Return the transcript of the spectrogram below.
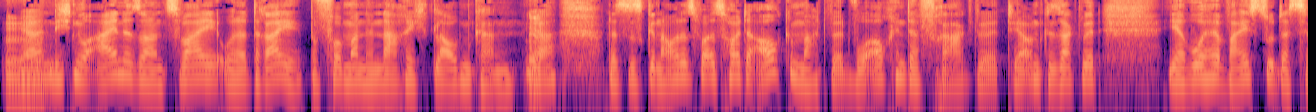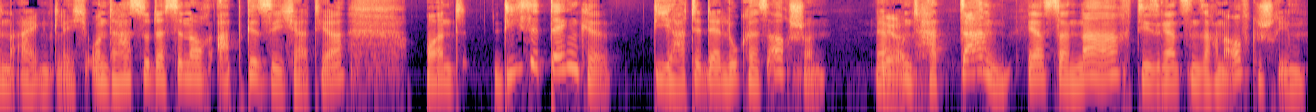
Mhm. Ja, nicht nur eine, sondern zwei oder drei, bevor man eine Nachricht glauben kann. Ja. ja, das ist genau das, was heute auch gemacht wird, wo auch hinterfragt wird. Ja, und gesagt wird, ja, woher weißt du das denn eigentlich? Und hast du das denn auch abgesichert? Ja, und diese Denke, die hatte der Lukas auch schon. Ja, ja. Und hat dann erst danach diese ganzen Sachen aufgeschrieben.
